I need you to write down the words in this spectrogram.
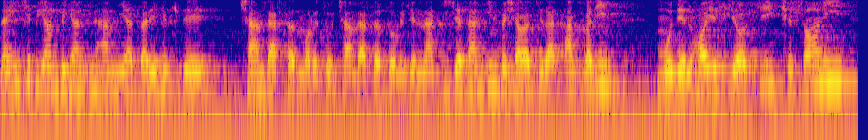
نه اینکه بیان بگن این امنیت برای حفظ چند درصد مال تو چند درصد دولت نتیجتا این بشود که در اولین مدل های سیاسی کسانی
